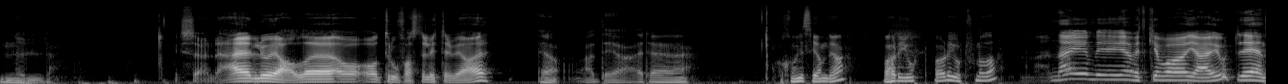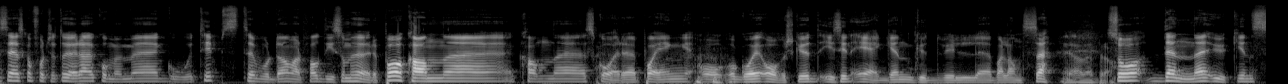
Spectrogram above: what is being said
Null. Søren, det er lojale og, og trofaste lyttere vi har. Ja, det er eh, Hva kan vi si om det, da? Hva har du gjort, Hva har du gjort for noe, da? Nei, jeg vet ikke hva jeg har gjort. Det eneste jeg skal fortsette å gjøre, er å komme med gode tips til hvordan i hvert fall de som hører på, kan, eh, kan eh, score poeng og, og gå i overskudd i sin egen goodwill-balanse. Ja, det er bra. Så denne ukens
